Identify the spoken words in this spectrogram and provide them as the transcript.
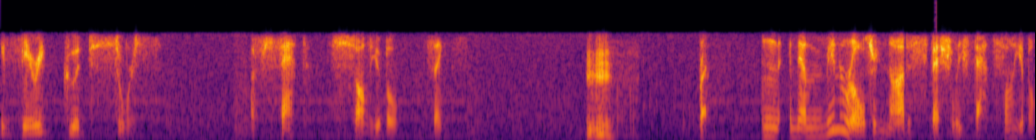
a very good source of fat soluble things. Mm-hmm. Right. Now, minerals are not especially fat soluble.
